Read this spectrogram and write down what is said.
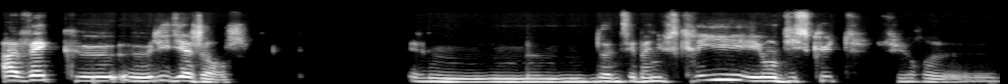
avec euh, euh, Lydia Georges. Elle me donne ses manuscrits et on discute sur, euh,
